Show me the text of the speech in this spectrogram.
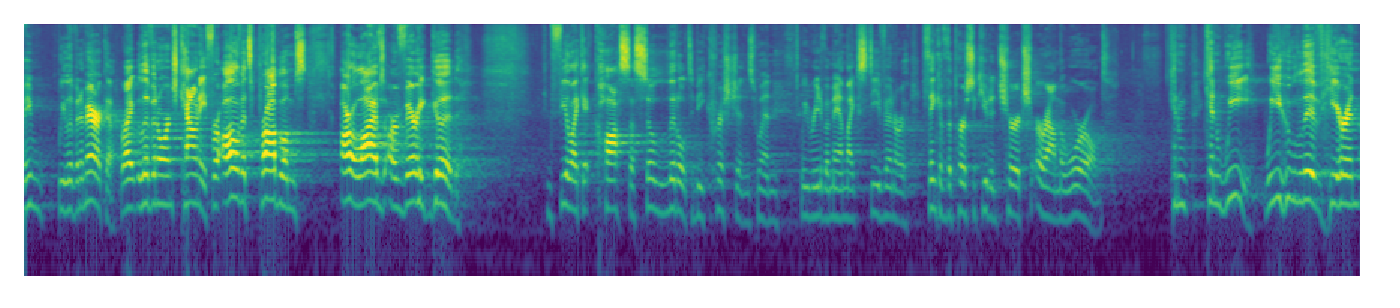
mean, we live in America, right? We live in Orange County. For all of its problems, our lives are very good. It can feel like it costs us so little to be Christians when we read of a man like Stephen or think of the persecuted church around the world. Can, can we, we who live here in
